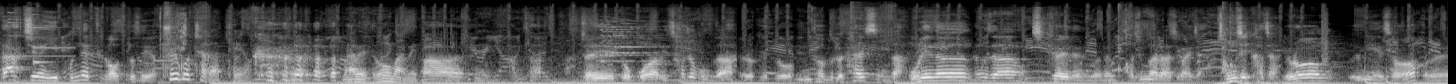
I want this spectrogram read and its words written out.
딱 지금 이 본네트가 어떠세요? 출고차 같아요. 네. 마음에 너무 마음에 들어요. 아, 네, 감사합니다. 저희 또 모하비 차주분과 이렇게 또 인터뷰를 하였습니다. 우리는 항상 지켜야 되는 거는 거짓말을 하지 말자. 정직하자. 이런 의미에서 오늘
